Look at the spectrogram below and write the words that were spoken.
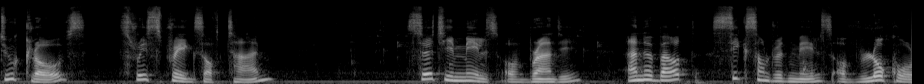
two cloves, three sprigs of thyme, 30 ml of brandy, and about 600 ml of local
